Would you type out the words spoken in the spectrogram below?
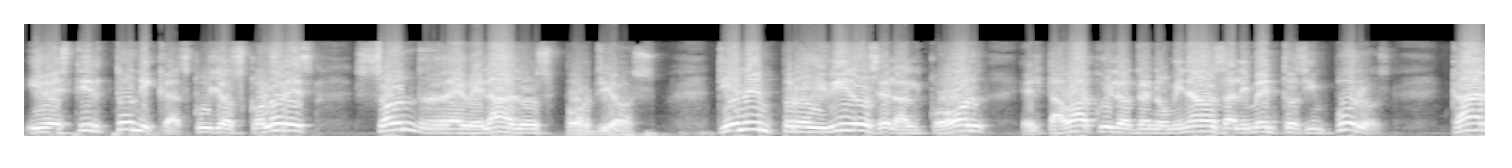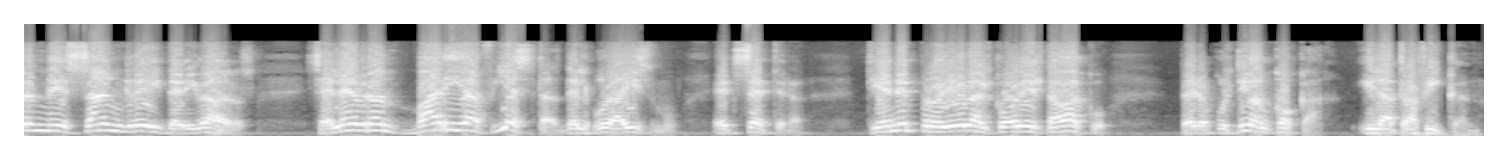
y vestir túnicas cuyos colores son revelados por Dios. Tienen prohibidos el alcohol, el tabaco y los denominados alimentos impuros, carne, sangre y derivados. Celebran varias fiestas del judaísmo, etc. Tienen prohibido el alcohol y el tabaco, pero cultivan coca y la trafican.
